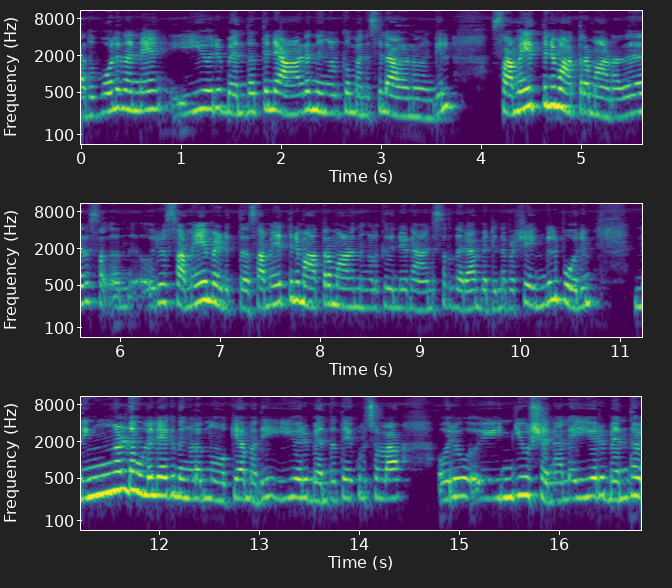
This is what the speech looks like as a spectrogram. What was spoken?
അതുപോലെ തന്നെ ഈ ഒരു ബന്ധത്തിന്റെ ആഴം നിങ്ങൾക്ക് മനസ്സിലാകണമെങ്കിൽ സമയത്തിന് മാത്രമാണ്. അതായത് ഒരു സമയമെടുത്ത് സമയത്തിന് മാത്രമാണ് നിങ്ങൾക്ക് ഇതിന്റെ ഒരു ആൻസർ തരാൻ പറ്റുന്നത്. പക്ഷെ എങ്കിൽ പോലും നിങ്ങളുടെ ഉള്ളിലേക്ക് നിങ്ങളൊന്ന് നോക്കിയാൽ മതി. ഈ ഒരു ബന്ധത്തെക്കുറിച്ചുള്ള ഒരു ഇൻഡ്യൂഷൻ അല്ലെ ഈ ഒരു ബന്ധം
